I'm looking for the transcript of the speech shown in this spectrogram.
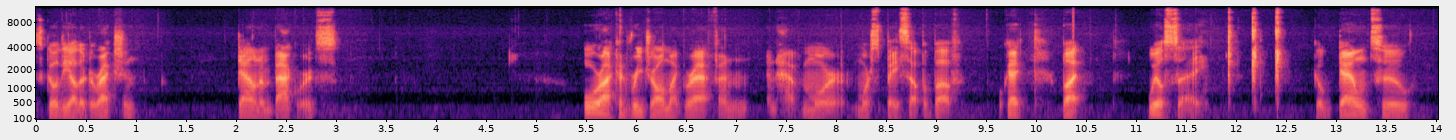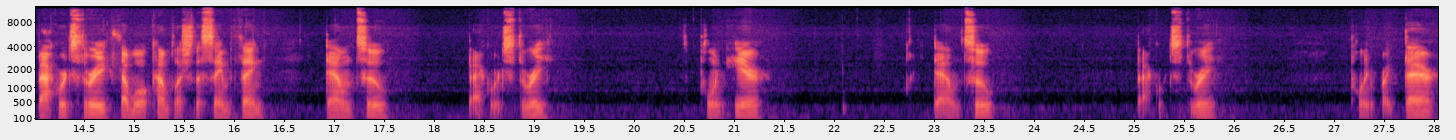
is go the other direction, down and backwards. Or I could redraw my graph and, and have more, more space up above. Okay, but we'll say go down to backwards 3. That will accomplish the same thing. Down 2, backwards 3. Point here. Down 2, backwards 3. Point right there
